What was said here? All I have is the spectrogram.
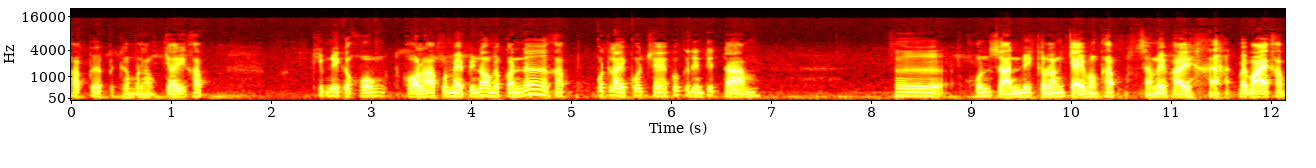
ครับ เพื่อเป็นกำลังใจครับ คลิปนี้ก็คงขอลาพ่อแม่พี่น้องไปก่อนเนอครับ กดไลค์ กดแชร์ กดกระดิ่งติดตามเออคนสารมีกำลังใจบ้างครับ สารไม่ภัยบ๊ายบายครับ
